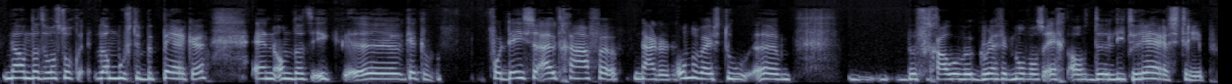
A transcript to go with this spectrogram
Nou, omdat we ons toch wel moesten beperken. En omdat ik, kijk, voor deze uitgave naar het onderwijs toe um, beschouwen we graphic novels echt als de literaire strip.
